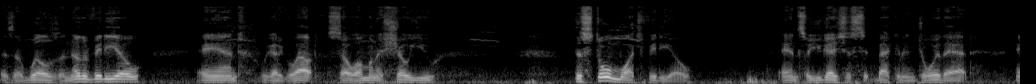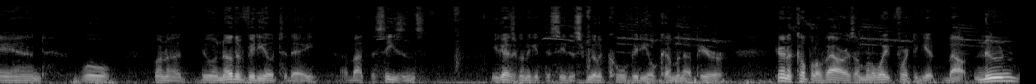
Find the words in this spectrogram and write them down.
as well as another video. And we got to go out, so I'm going to show you the storm watch video. And so you guys just sit back and enjoy that, and we'll to do another video today about the seasons. You guys are to get to see this really cool video coming up here here in a couple of hours. I'm to wait for it to get about noon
